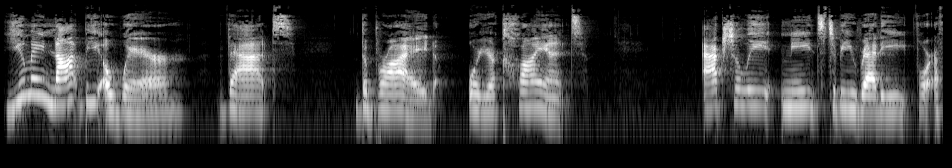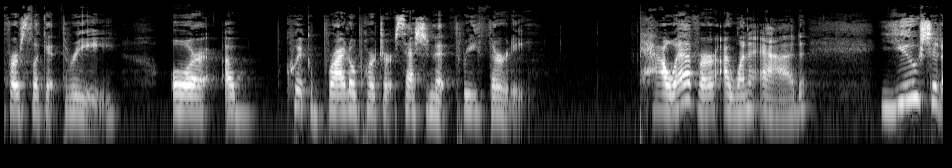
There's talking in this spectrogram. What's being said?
You may not be aware that the bride or your client actually needs to be ready for a first look at three or a quick bridal portrait session at 3:30. However, I want to add, you should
